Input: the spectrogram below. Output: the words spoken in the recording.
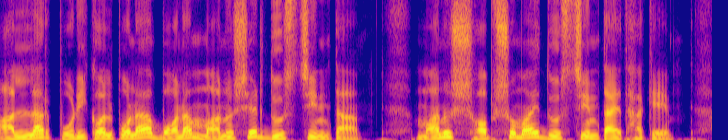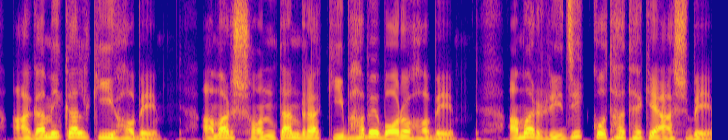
আল্লাহর পরিকল্পনা বনাম মানুষের দুশ্চিন্তা। মানুষ সবসময় দুশ্চিন্তায় থাকে। আগামীকাল কি হবে? আমার সন্তানরা কীভাবে বড় হবে? আমার রিজিক কোথা থেকে আসবে?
